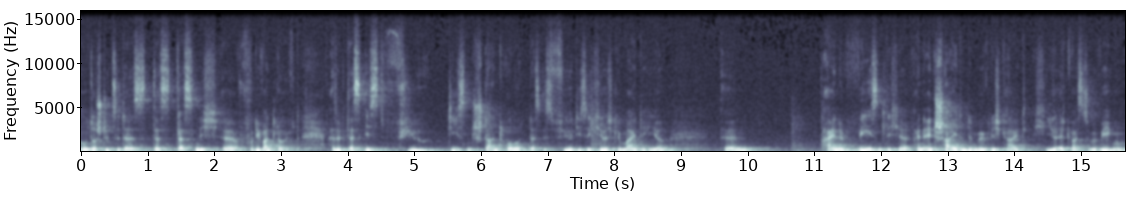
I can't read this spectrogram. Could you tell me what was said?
unterstütze das, dass das nicht äh, vor die Wand läuft. Also das ist für diesen Standort, das ist für diese Kirchgemeinde hier ähm, eine wesentliche, eine entscheidende Möglichkeit, hier etwas zu bewegen. Und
